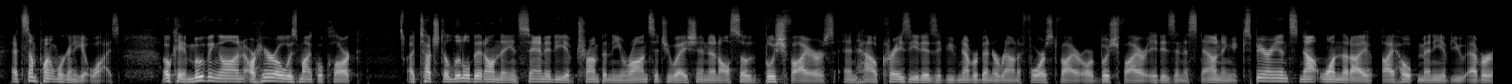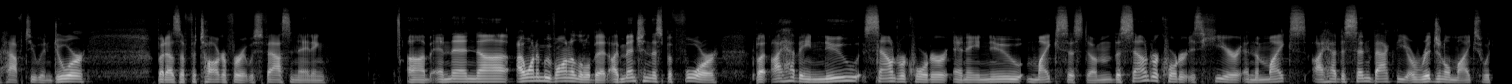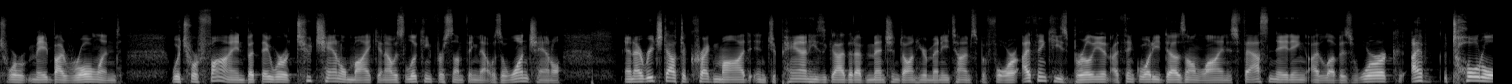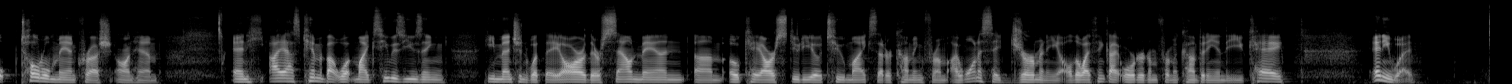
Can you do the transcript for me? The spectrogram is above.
at some point we're going to get wise. Okay, moving on. Our hero was Michael Clark. I touched a little bit on the insanity of Trump and the Iran situation and also bushfires and how crazy it is if you've never been around a forest fire or bushfire. It is an astounding experience, not one that I, I hope many of you ever have to endure. But as a photographer, it was fascinating. Um, and then uh, I want to move on a little bit. I mentioned this before, but I have a new sound recorder and a new mic system. The sound recorder is here, and the mics, I had to send back the original mics, which were made by Roland which were fine, but they were a two channel mic, and I was looking for something that was a one channel. and I reached out to Craig Mod in Japan. He's a guy that I've mentioned on here many times before. I think he's brilliant. I think what he does online is fascinating. I love his work. I have total, total man crush on him. And he, I asked him about what mics he was using. He mentioned what they are. They're Soundman um, OKM Studio 2 mics that are coming from, I want to say Germany, although I think I ordered them from a company in the UK. Anyway,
